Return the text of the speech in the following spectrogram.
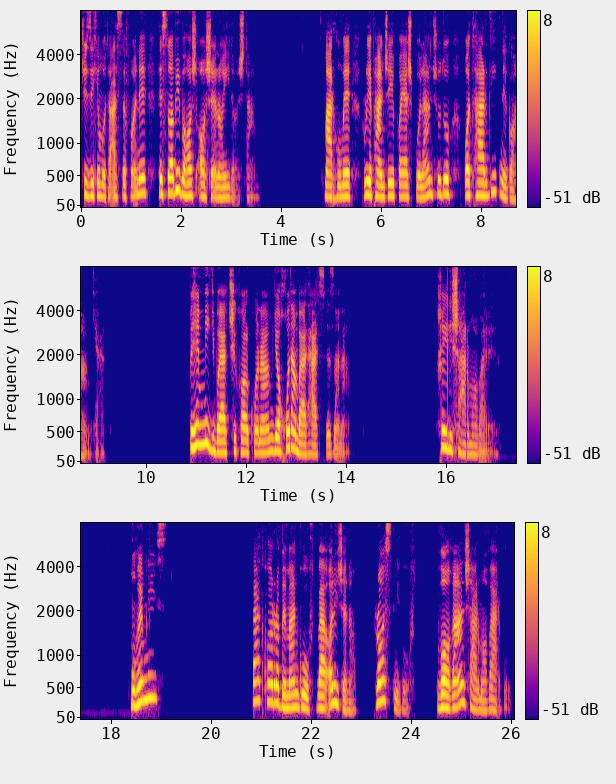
چیزی که متاسفانه حسابی باهاش آشنایی داشتم. مرحومه روی پنجه پایش بلند شد و با تردید نگاهم کرد. به هم میگی باید چی کار کنم یا خودم باید حدس بزنم؟ خیلی شرماوره. مهم نیست؟ بعد کار را به من گفت و آلی جناب راست می گفت. واقعا شرماور بود.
